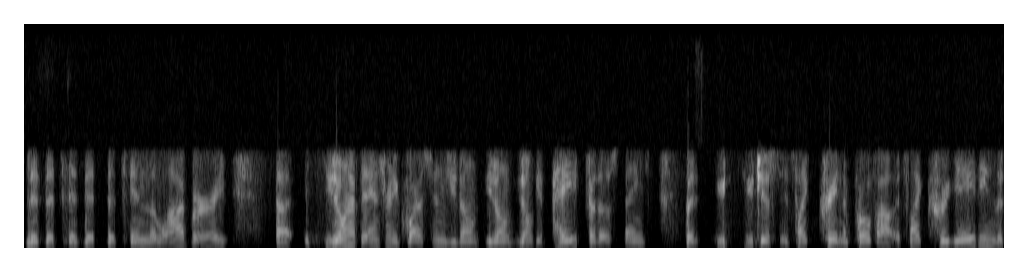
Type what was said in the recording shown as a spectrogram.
that, that's, that, that's in the library. Uh, you don't have to answer any questions. You don't, you don't, you don't get paid for those things. But you, you just, it's like creating a profile. It's like creating the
